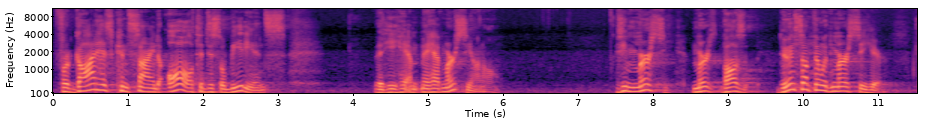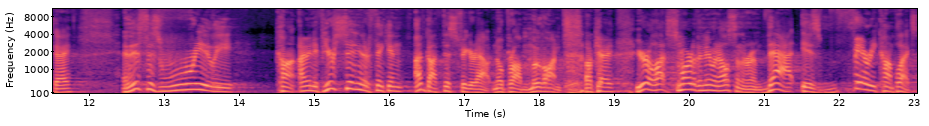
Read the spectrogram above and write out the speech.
For God has consigned all to disobedience that he may have mercy on all. You see, mercy. mercy. Paul's doing something with mercy here, okay? And this is really I mean, if you're sitting there thinking, I've got this figured out, no problem, move on, okay? You're a lot smarter than anyone else in the room. That is very complex.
